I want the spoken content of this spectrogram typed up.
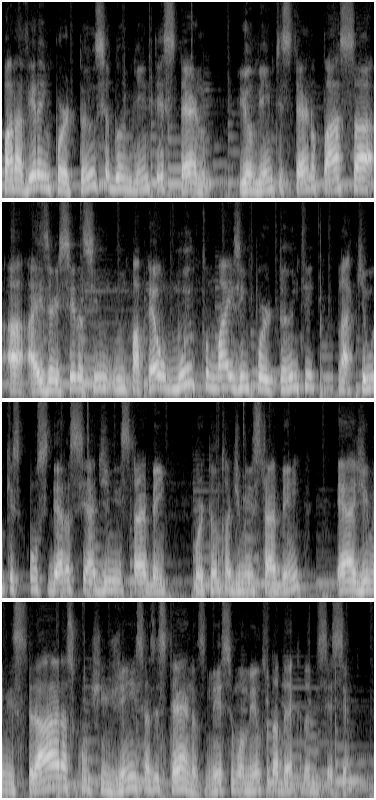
para ver a importância do ambiente externo. E o ambiente externo passa a, a exercer assim um papel muito mais importante naquilo que se considera se administrar bem. Portanto, administrar bem é administrar as contingências externas nesse momento da década de 60.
